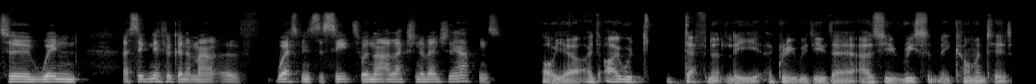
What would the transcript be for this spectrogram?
to win a significant amount of Westminster seats when that election eventually happens. Oh, yeah, I, I would definitely agree with you there. As you recently commented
